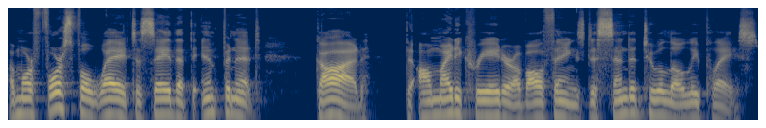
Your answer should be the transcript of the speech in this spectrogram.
a more forceful way to say that the infinite God, the Almighty Creator of all things, descended to a lowly place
